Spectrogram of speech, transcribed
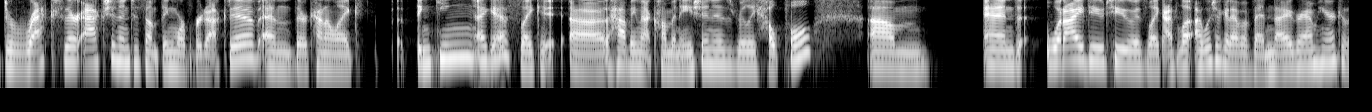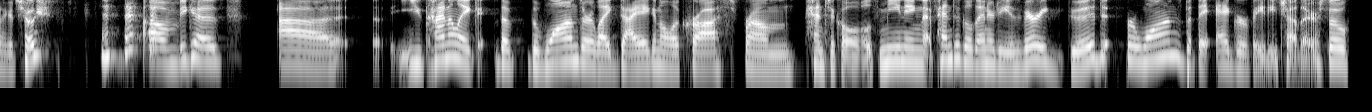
direct their action into something more productive and they're kind of like thinking i guess like uh, having that combination is really helpful. Um, and what i do too is like i'd lo- i wish i could have a venn diagram here because i could show you. Um, because uh, you kind of like the the wands are like diagonal across from pentacles meaning that pentacles energy is very good for wands but they aggravate each other. So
